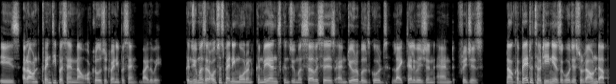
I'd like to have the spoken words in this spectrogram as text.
is around 20% now, or close to 20%, by the way. Consumers are also spending more on conveyance, consumer services, and durables goods like television and fridges. Now, compared to 13 years ago, just to round up,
